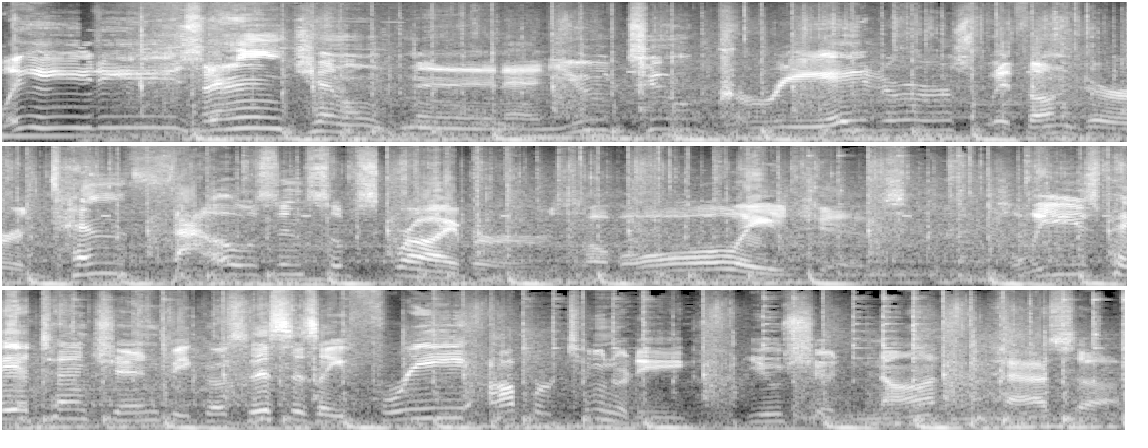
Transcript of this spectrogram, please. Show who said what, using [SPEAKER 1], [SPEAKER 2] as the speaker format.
[SPEAKER 1] Ladies and gentlemen, and YouTube creators with under 10,000 subscribers of all ages, please pay attention because this is a free opportunity you should not pass up.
